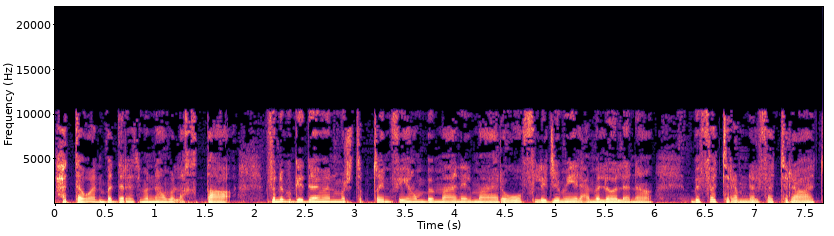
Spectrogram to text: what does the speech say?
حتى وأن بدرت منهم الأخطاء. فنبقى دائما مرتبطين فيهم بمعنى المعروف لجميل عملوا لنا بفترة من الفترات.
